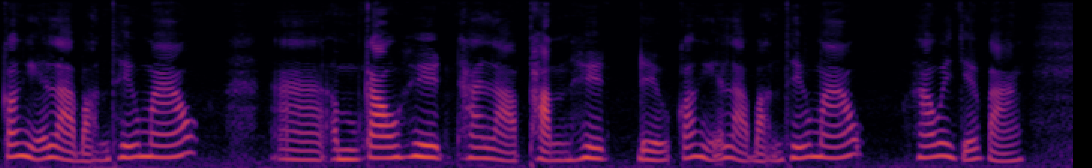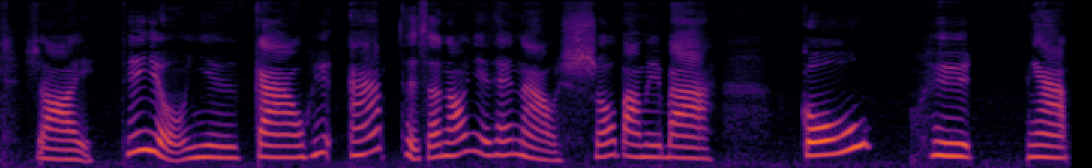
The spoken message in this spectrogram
có nghĩa là bệnh thiếu máu. À, ùm câu huyết hay là pan huyết đều có nghĩa là bệnh thiếu máu. Hả quý chị bạn? Rồi thí dụ như cao huyết áp thì sẽ nói như thế nào? Số 33 cú huyết ngạt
